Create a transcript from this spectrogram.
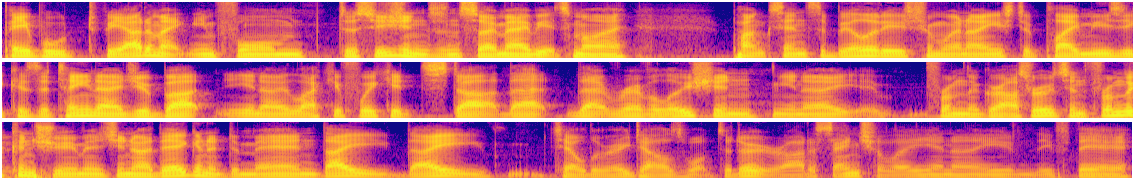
people to be able to make informed decisions. And so maybe it's my punk sensibilities from when I used to play music as a teenager, but you know, like if we could start that that revolution, you know, from the grassroots and from the consumers, you know, they're going to demand they they tell the retailers what to do, right? Essentially, you know, if they're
